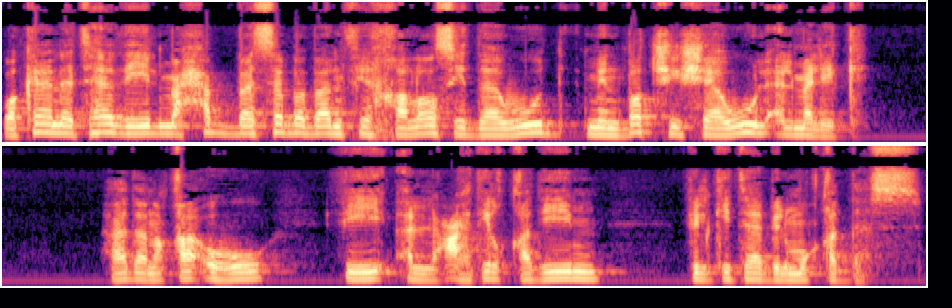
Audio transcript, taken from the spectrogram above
وكانت هذه المحبة سببا في خلاص داود من بطش شاول الملك. هذا نقرأه في العهد القديم في الكتاب المقدس.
